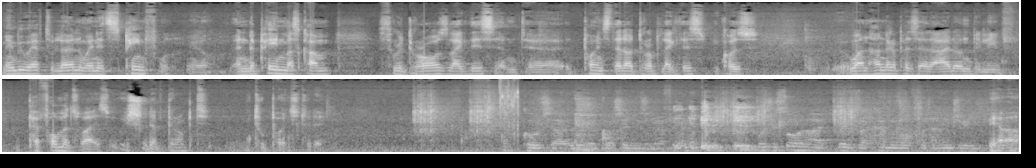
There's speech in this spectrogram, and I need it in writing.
maybe we have to learn when it's painful, you know, and the pain must come through draws like this and uh, points that are dropped like this because 100% I don't believe performance-wise we should have dropped two points today. Coach, uh, the coach in Africa. Coach, you saw uh, Diggs are coming off with an injury. Yeah.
